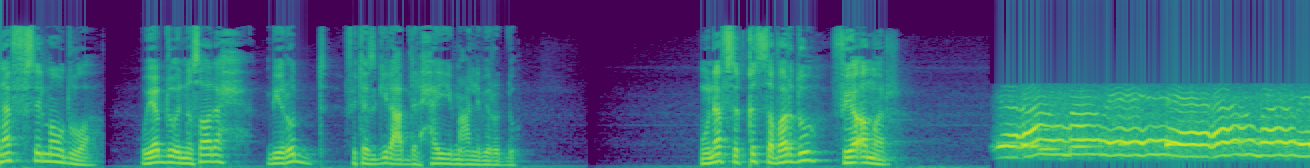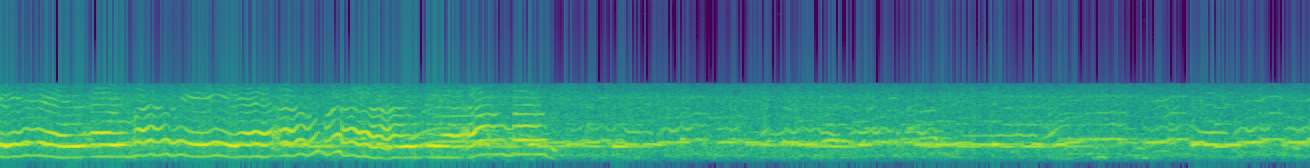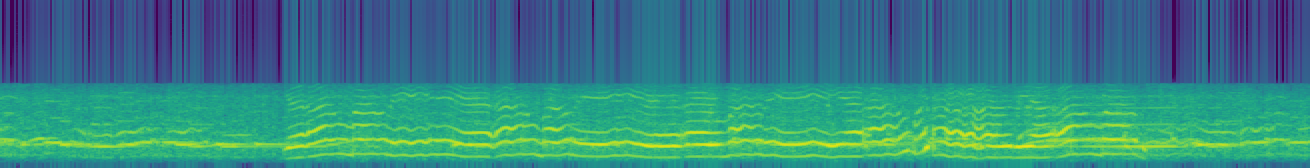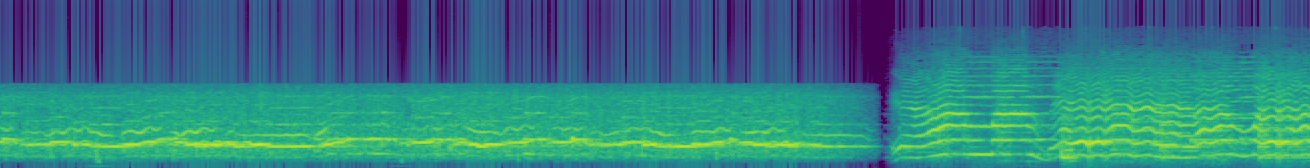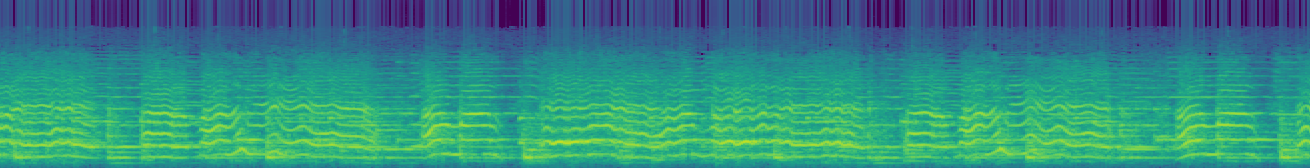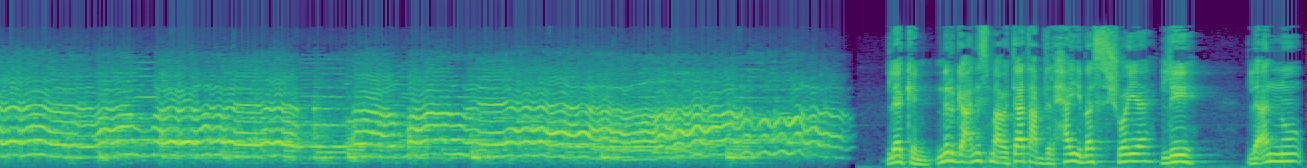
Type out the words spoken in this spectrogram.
نفس الموضوع. ويبدو إن صالح بيرد في تسجيل عبد الحي مع اللي بيرده. ونفس القصة برضو في يا قمر. لكن نرجع نسمع بتاعت عبد الحي بس شوية. ليه؟ لأنه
